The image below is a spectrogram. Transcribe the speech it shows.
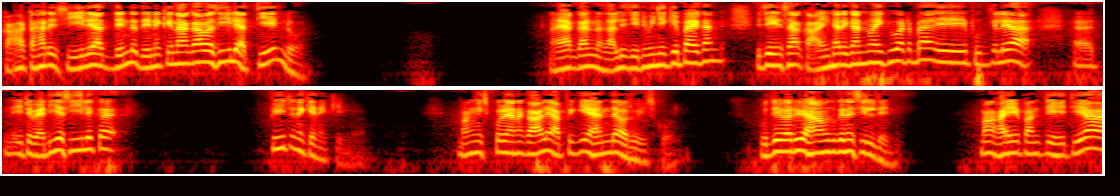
කාට හරි සීලයක් දෙන්න දෙන කෙනා ගාව සීලයක් තියෙන්න ඕන. ණයක් ගන්න සල්ලි සිනිමිනියගේ පය ගන්න. ඒ නිසා කායින් හරි ගන්නවයි කිව්වට බෑ. ඒ පුද්ගලයා ඊට වැඩිය සීලක පීඨන කෙනෙක් ඉන්නවා. මං ඉස්කෝලේ යන කාලේ අපි ගිය හැන්දවරු ඉස්කෝලේ. උදේවරුේ හාමුදුර කෙනෙක් සිල් දෙන්නේ. මං හයේ පන්තියේ හිටියා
